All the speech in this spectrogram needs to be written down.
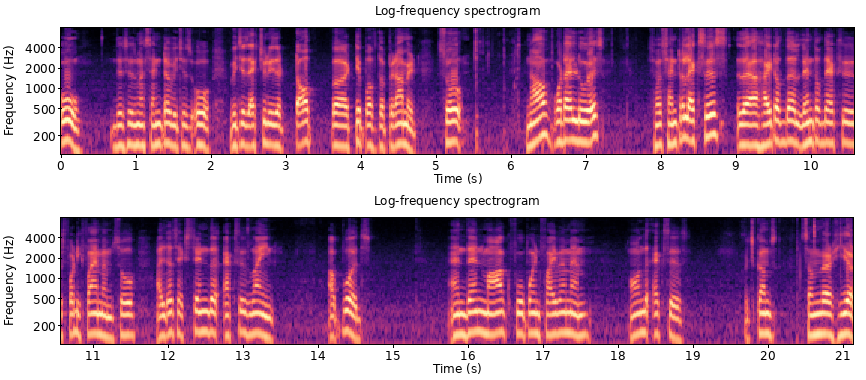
O. This is my center which is O which is actually the top uh, tip of the pyramid. So now what I'll do is so central axis the height of the length of the axis is 45 mm so I'll just extend the axis line upwards and then mark 4.5 mm on the axis which comes somewhere here.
